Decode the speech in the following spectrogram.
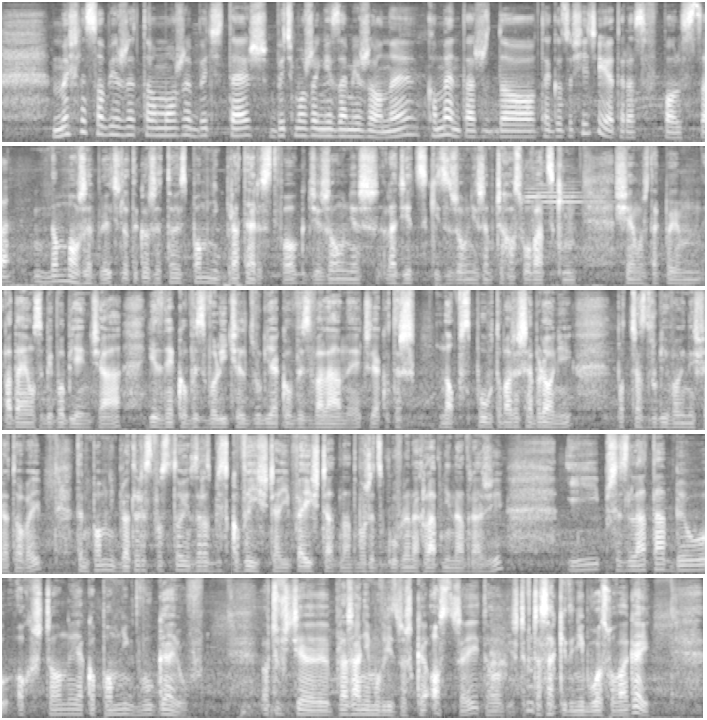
Myślę sobie, że to może być też, być może niezamierzony, komentarz do tego, co się dzieje teraz w Polsce. No może być, dlatego że to jest pomnik braterstwo, gdzie żołnierz radziecki z żołnierzem czechosłowackim się, że tak powiem, padają sobie w objęcia. Jeden jako wyzwoliciel, drugi jako wyzwalany, czy jako też no, współtowarzysze broni podczas II wojny światowej. Ten pomnik braterstwo stoi zaraz blisko wyjścia i wejścia na dworzec główny na Chlawni nad Razi i przez lata był ochrzczony jako pomnik dwóch gejów. Oczywiście plażanie mówili troszkę ostrzej, to jeszcze w czasach, kiedy nie było słowa gej,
